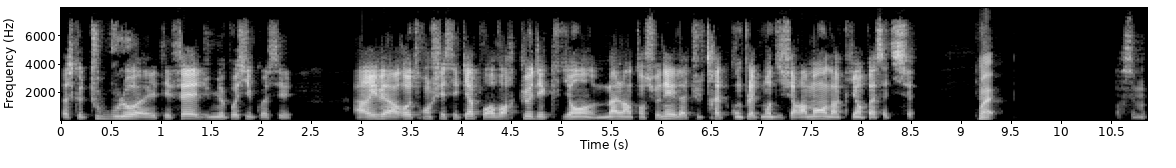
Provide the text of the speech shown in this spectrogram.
parce que tout le boulot a été fait du mieux possible. Quoi, c'est arriver à retrancher ces cas pour avoir que des clients mal intentionnés et là, tu le traites complètement différemment d'un client pas satisfait. Ouais. Forcément.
